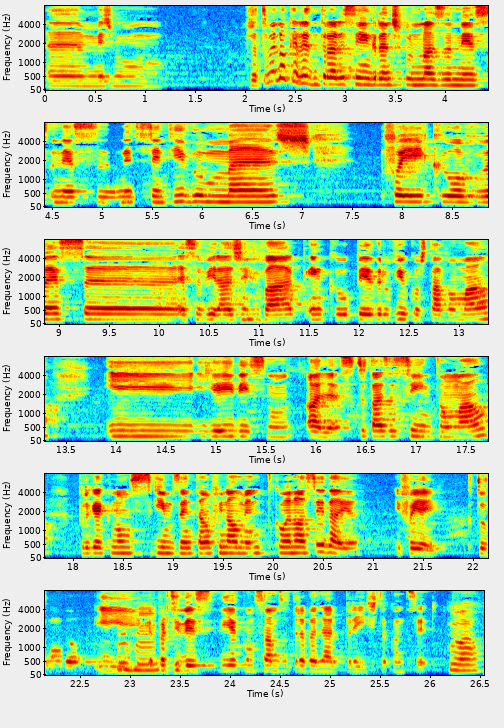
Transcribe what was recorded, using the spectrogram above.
uh, mesmo. Já também não quero entrar assim em grandes pormenores nesse, nesse, nesse sentido, mas foi aí que houve essa, essa viragem vá, em que o Pedro viu que eu estava mal e, e aí disse-me: Olha, se tu estás assim tão mal, porque é que não seguimos então finalmente com a nossa ideia? E foi aí que tudo mudou. E uhum. a partir desse dia começámos a trabalhar para isto acontecer. Uau,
